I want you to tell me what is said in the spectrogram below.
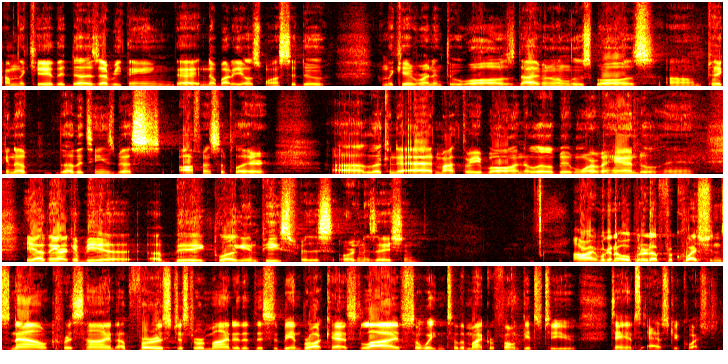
I'm the kid that does everything that nobody else wants to do. I'm the kid running through walls, diving on loose balls, um, picking up the other team's best offensive player, uh, looking to add my three ball and a little bit more of a handle. And yeah, I think I could be a, a big plug-in piece for this organization. All right, we're going to open it up for questions now. Chris Hine up first. Just a reminder that this is being broadcast live, so wait until the microphone gets to you to ask your question.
